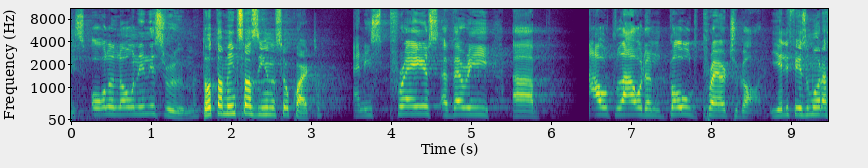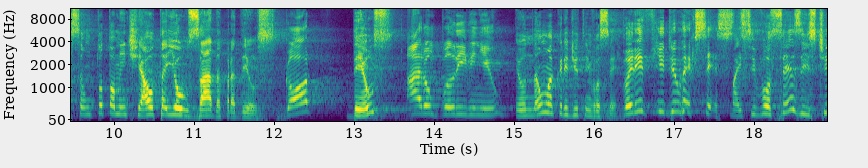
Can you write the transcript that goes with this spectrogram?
He's all alone in his room, Totalmente sozinho no seu quarto. and he prays a very uh, out loud and bold prayer to God. E ele fez uma oração totalmente alta e ousada para Deus. God, Deus, I don't believe in you, eu não acredito em você. but if you do exist, Mas se você existe,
